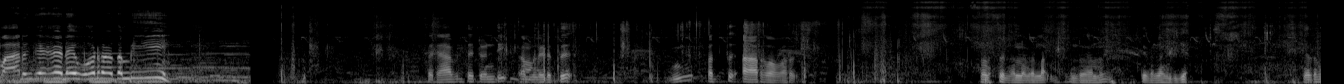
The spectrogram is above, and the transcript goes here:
பாருங்க டே ஓடுறா தம்பி ഇപ്പോൾ രാവിലത്തെ ട്വൻറ്റി നമ്മളെടുത്ത് ഇനി പത്ത് ആറ് ഓവർ മനസ്സിലാണ് വെള്ളം കൊണ്ടുവന്ന് ഇത് വെള്ളം കുടിക്കാം çıkalım.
